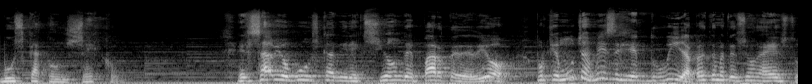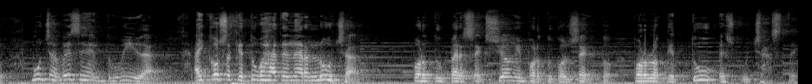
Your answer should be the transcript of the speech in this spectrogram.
busca consejo. El sabio busca dirección de parte de Dios. Porque muchas veces en tu vida, préstame atención a esto, muchas veces en tu vida hay cosas que tú vas a tener lucha por tu percepción y por tu concepto, por lo que tú escuchaste.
